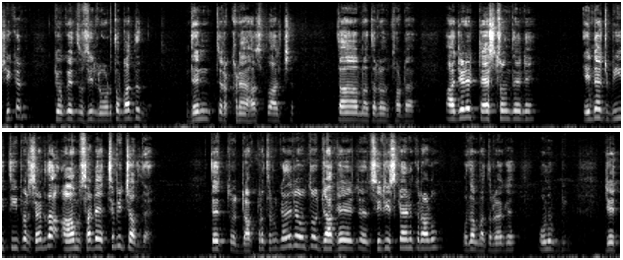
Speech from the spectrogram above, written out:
ਠੀਕ ਹੈ ਨਾ? ਕਿਉਂਕਿ ਤੁਸੀਂ ਲੋੜ ਤੋਂ ਵੱਧ ਦਿਨ ਚ ਰੱਖਣਾ ਹਸਪਤਾਲ 'ਚ, ਤਾਂ ਮਤਲਬ ਤੁਹਾਡਾ ਆ ਜਿਹੜੇ ਟੈਸਟ ਹੁੰਦੇ ਨੇ ਇਹਨਾਂ 'ਚ 20 30% ਦਾ ਆਮ ਸਾਡੇ ਇੱਥੇ ਵੀ ਚੱਲਦਾ ਹੈ। ਤੇ ਡਾਕਟਰ ਤੁਹਾਨੂੰ ਕਹਿੰਦੇ ਨੇ ਉਹ ਤੋਂ ਜਾ ਕੇ ਸੀਟੀ ਸਕੈਨ ਕਰਾ ਲਓ। ਉਹਦਾ ਮਤਲਬ ਹੈ ਕਿ ਉਹਨੂੰ ਵੀ- ਜੇ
